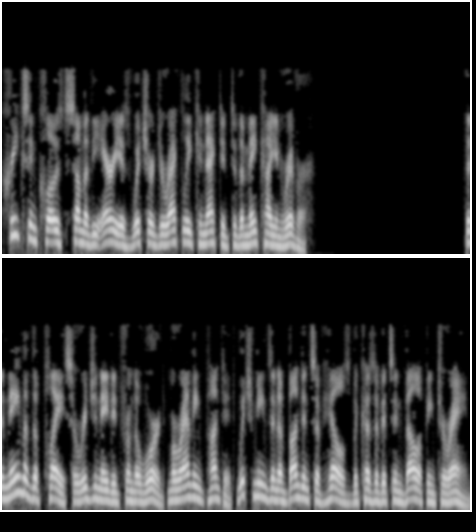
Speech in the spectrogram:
Creeks enclosed some of the areas which are directly connected to the Meycauayan River. The name of the place originated from the word maraming puntad, which means an abundance of hills because of its enveloping terrain.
